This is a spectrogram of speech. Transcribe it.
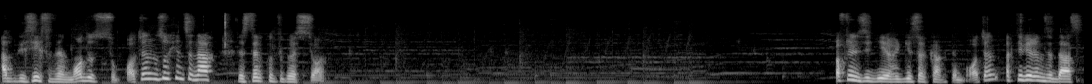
abgesicherten Modus zu booten, suchen Sie nach Systemkonfiguration. Öffnen Sie die Registerkarte Button, aktivieren Sie das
